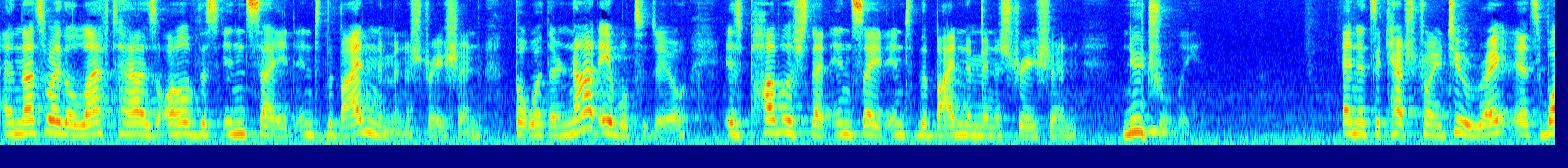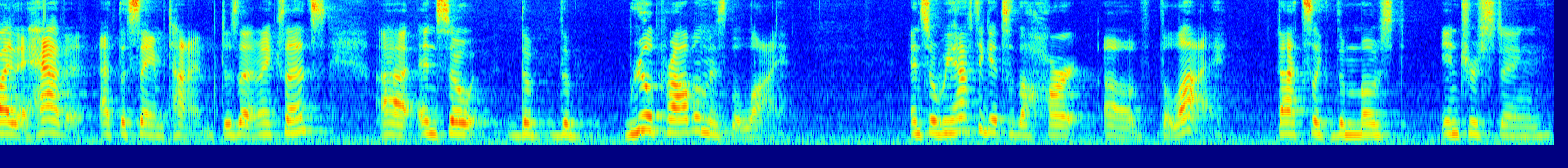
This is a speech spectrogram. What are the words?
and that's why the left has all of this insight into the Biden administration. But what they're not able to do is publish that insight into the Biden administration neutrally. And it's a catch 22, right? It's why they have it at the same time. Does that make sense? Uh, and so the, the real problem is the lie. And so we have to get to the heart of the lie. That's like the most interesting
